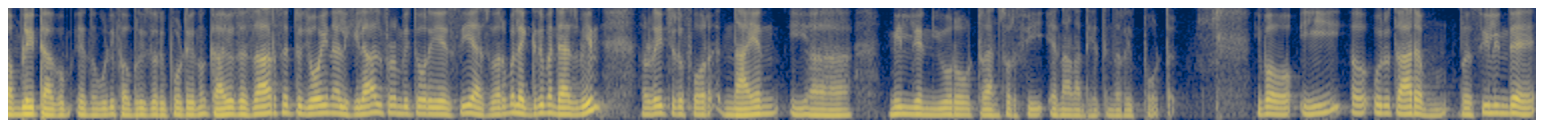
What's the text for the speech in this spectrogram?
കംപ്ലീറ്റ് ആകും എന്നുകൂടി ഫബ്രിസോ റിപ്പോർട്ട് ചെയ്യുന്നു. Kaio Cesar set to join Al Hilal from Vitoria C as verbal agreement has been reached for nine million euro transfer fee എന്നാണ് അദ്ദേഹത്തിന്റെ റിപ്പോർട്ട് ഇപ്പോൾ ഈ ഒരു താരം ബ്രസീലിന്റെ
